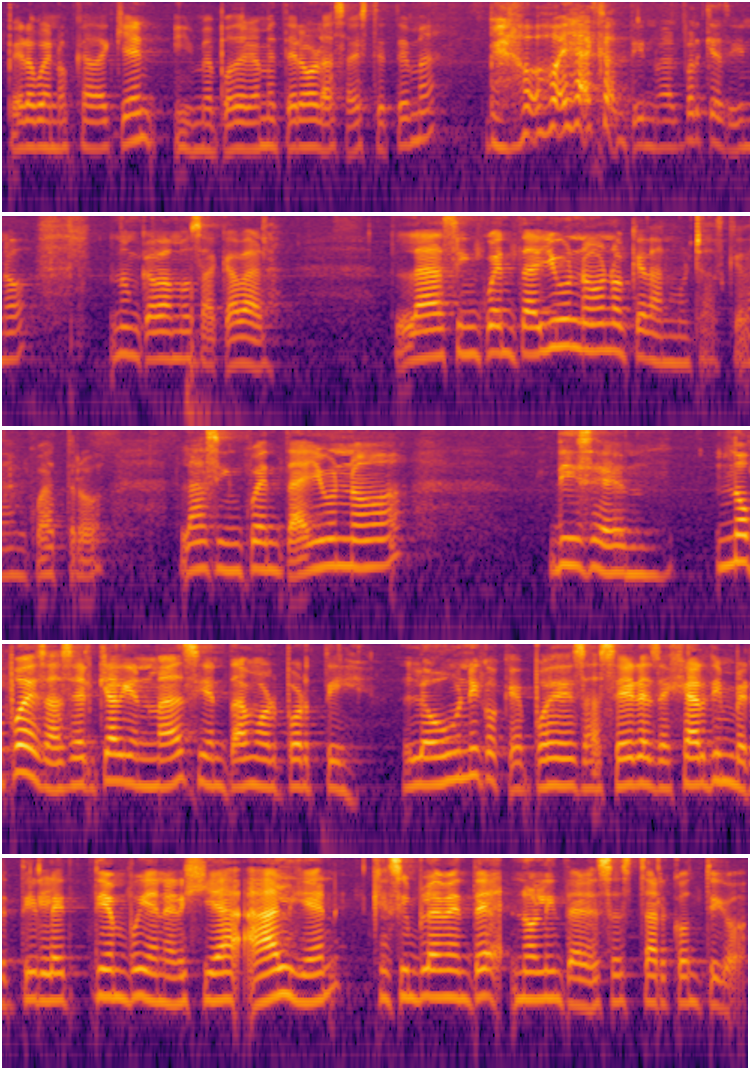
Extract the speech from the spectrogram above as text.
Pero bueno, cada quien, y me podría meter horas a este tema, pero voy a continuar porque si no, nunca vamos a acabar. La 51, no quedan muchas, quedan cuatro. La 51 dice, no puedes hacer que alguien más sienta amor por ti. Lo único que puedes hacer es dejar de invertirle tiempo y energía a alguien que simplemente no le interesa estar contigo.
